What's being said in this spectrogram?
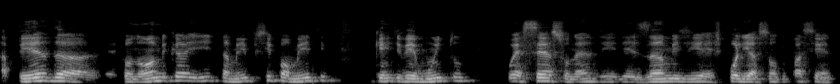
a perda econômica e também, principalmente, que a gente vê muito o excesso né, de, de exames e expoliação do paciente.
